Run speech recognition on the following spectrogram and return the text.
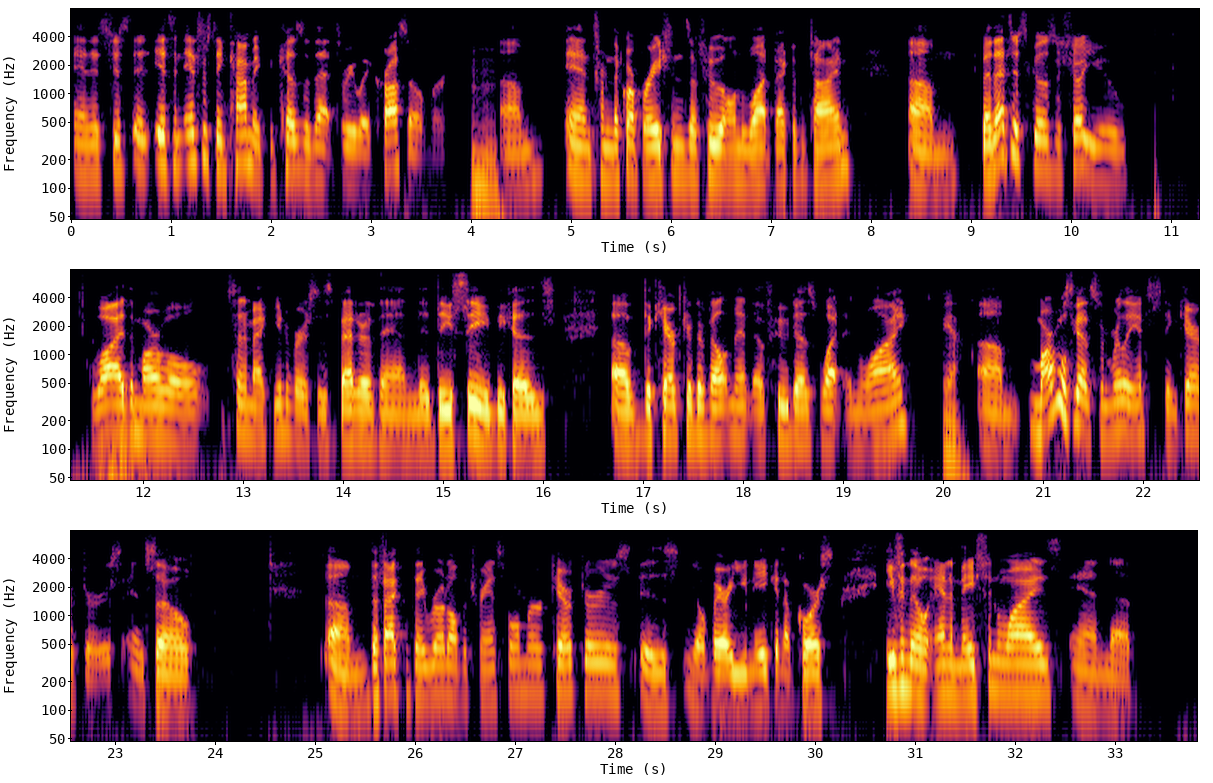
And it's just it, it's an interesting comic because of that three-way crossover, hmm um, and from the corporations of who owned what back at the time. Um, but that just goes to show you why the Marvel Cinematic Universe is better than the DC because of the character development of who does what and why Yeah. um, Marvel's got some really interesting characters, and so um, the fact that they wrote all the Transformer characters is you know very unique. And of course, even though animation wise and uh,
